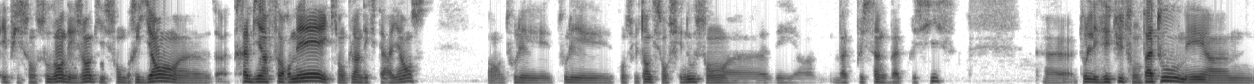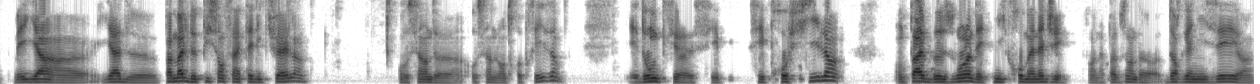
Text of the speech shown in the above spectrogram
et puis, ce sont souvent des gens qui sont brillants, très bien formés et qui ont plein d'expérience. tous, les, consultants qui sont chez nous sont des bac plus 5, bac plus 6. Euh, toutes les études font pas tout, mais il y a, pas mal de puissance intellectuelle au sein de, l'entreprise. Et donc, ces, ces profils n'ont pas besoin d'être micromanagés. On n'a pas besoin d'organiser euh,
